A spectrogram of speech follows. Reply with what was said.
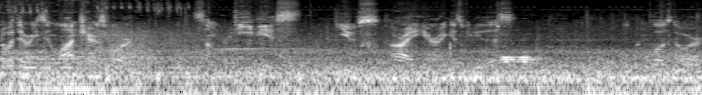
wonder what they're using lawn chairs for. Some devious use. Alright, here, I guess we do this. Open, close door.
